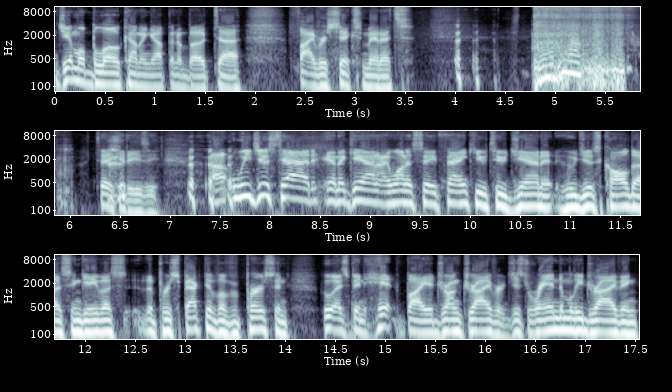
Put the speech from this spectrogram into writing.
Jim will blow coming up in about uh, five or six minutes. Take it easy. Uh, we just had, and again, I want to say thank you to Janet, who just called us and gave us the perspective of a person who has been hit by a drunk driver, just randomly driving,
